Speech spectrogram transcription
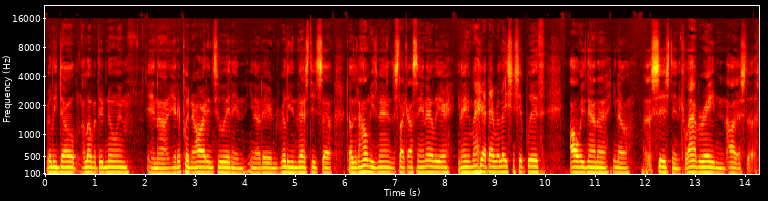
really dope. I love what they're doing and uh, yeah, they're putting their heart into it, and you know they're really invested. So those are the homies, man. Just like I was saying earlier, you know anybody got that relationship with, always down to you know assist and collaborate and all that stuff.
